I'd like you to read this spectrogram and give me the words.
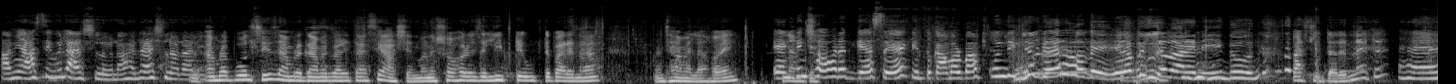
আমি আসি বলে আসলো না হলে আসলো না আমরা বলছি যে আমরা গ্রামের বাড়িতে আছি আসেন। মানে শহরে যে লিফটে উঠতে পারে না ঝামেলা হয়। একদিন শহরে গেছে কিন্তু আমার বাপ কোন দিক দিয়ে বের হবে এরা বুঝতে পারেনি দুধ। পাঁচ লিটারের না এটা? হ্যাঁ।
